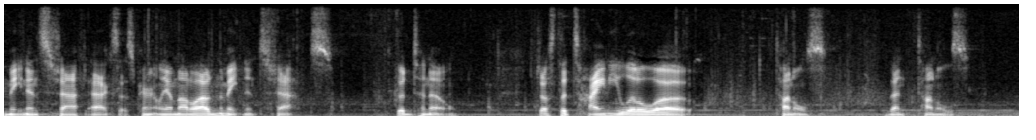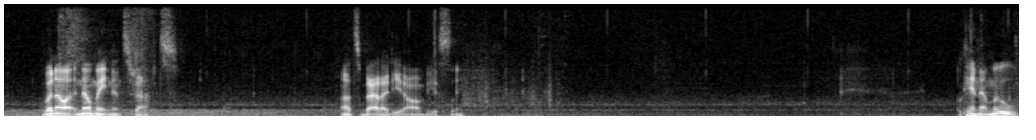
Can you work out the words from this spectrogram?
Maintenance shaft access. Apparently I'm not allowed in the maintenance shafts. Good to know. Just the tiny little uh, tunnels. Vent tunnels. But no, no maintenance shafts. That's a bad idea, obviously. Okay, now move.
